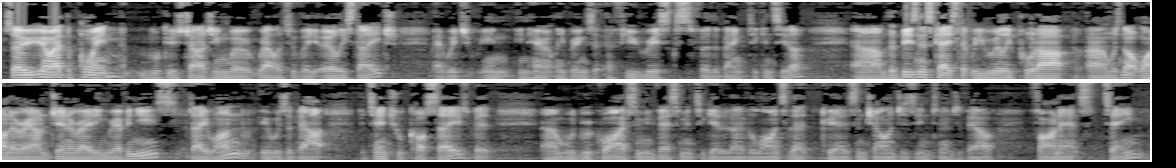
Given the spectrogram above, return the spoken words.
So, you know, at the point, Look Who's Charging were relatively early stage, which in, inherently brings a few risks for the bank to consider. Um, the business case that we really put up um, was not one around generating revenues day one. It was about potential cost saves, but um, would require some investment to get it over the line. So that created some challenges in terms of our finance team.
